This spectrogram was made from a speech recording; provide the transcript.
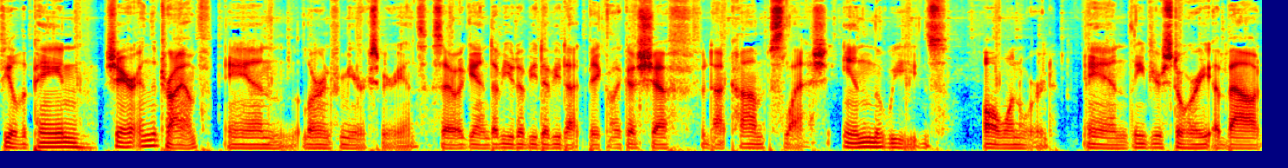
feel the pain, share in the triumph, and learn from your experience. So again, www.bakelikeachef.com slash in the weeds, all one word. And leave your story about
